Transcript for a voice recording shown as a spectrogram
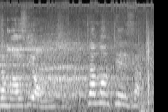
Halil çantam aldı ya onun için. Tamam teyzem.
